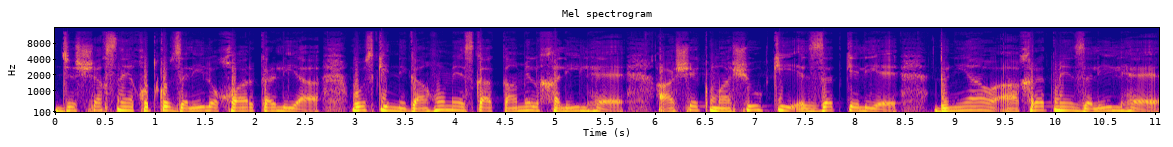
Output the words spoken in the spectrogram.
جس شخص نے خود کو ذلیل و خوار کر لیا، وہ اس کی نگاہوں میں اس کا کامل خلیل ہے۔ عاشق معشوق کی عزت کے لیے دنیا و آخرت میں ذلیل ہے۔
